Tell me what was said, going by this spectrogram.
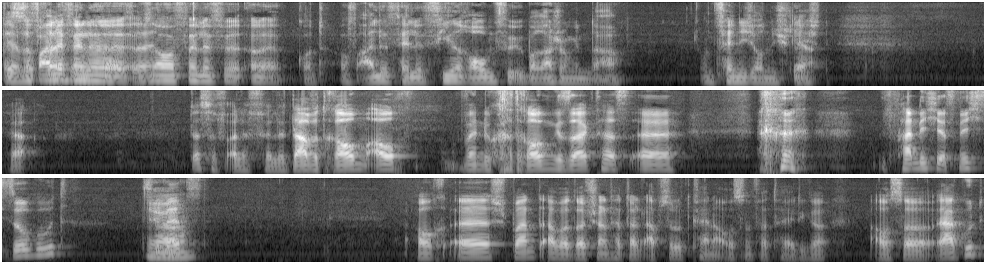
Es ist auf alle Fälle, ist auf Fälle für, äh, Gott, auf alle Fälle viel Raum für Überraschungen da. Und fände ich auch nicht schlecht. Ja. ja. Das auf alle Fälle. David Raum auch, wenn du gerade Raum gesagt hast, äh, fand ich jetzt nicht so gut zuletzt. Ja. Auch äh, spannend, aber Deutschland hat halt absolut keine Außenverteidiger. Außer, ja gut,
